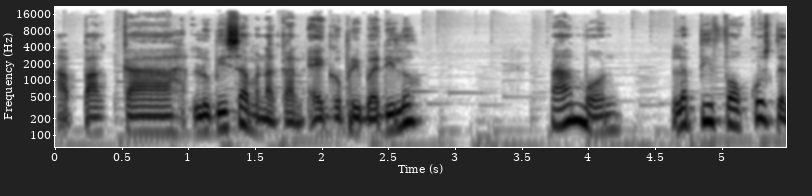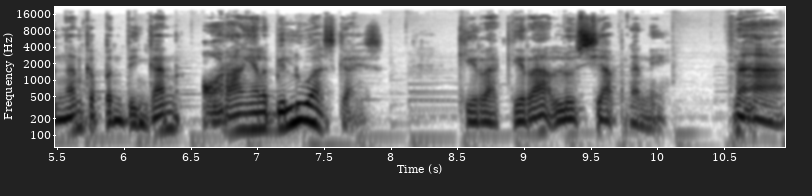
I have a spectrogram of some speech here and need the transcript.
apakah lu bisa menekan ego pribadi lo? Namun, lebih fokus dengan kepentingan orang yang lebih luas, guys. Kira-kira lu siap gak nih? Nah,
